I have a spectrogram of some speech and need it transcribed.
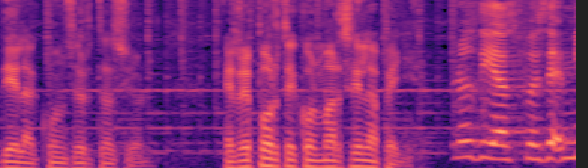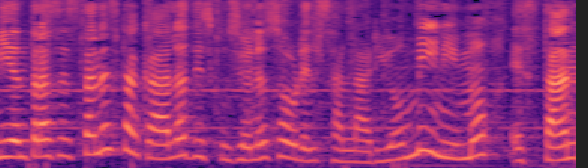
de la concertación. El reporte con Marcela Peña. Buenos días, pues mientras están estancadas las discusiones sobre el salario mínimo, están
